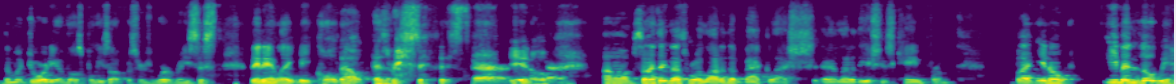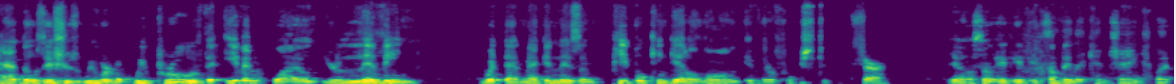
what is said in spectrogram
the majority of those police officers were racist. They didn't like being called out as racist. Sure, you know. Sure. Um, so I think that's where a lot of the backlash, a lot of the issues came from. But you know, even though we had those issues, we were we proved that even while you're living with that mechanism, people can get along if they're forced to. Sure. You know, so it, it, it's something that can change. But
